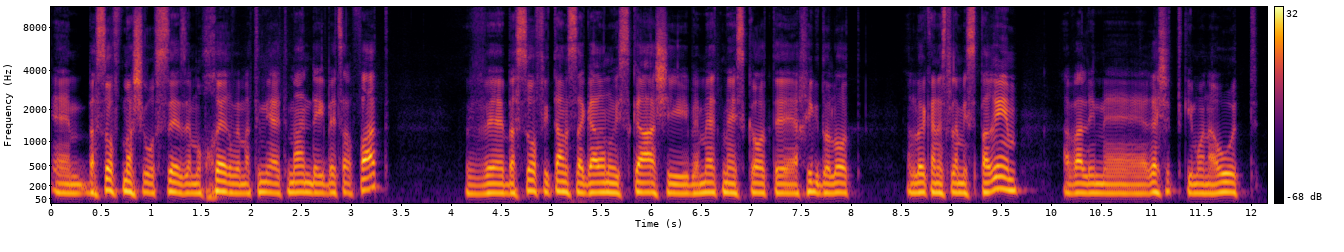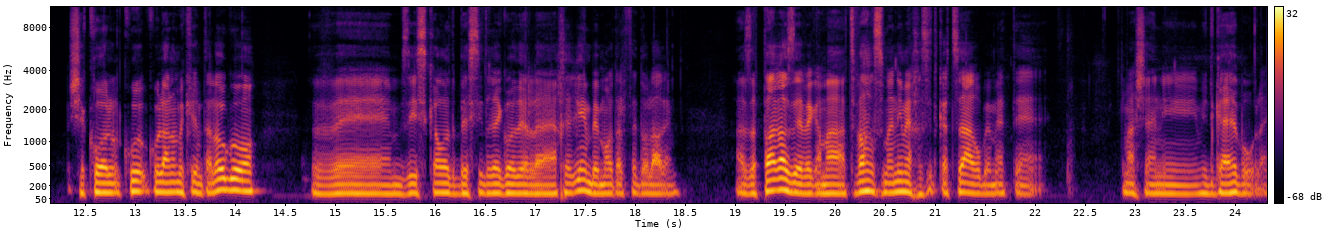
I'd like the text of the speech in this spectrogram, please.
שבסוף מה שהוא עושה זה מוכר ומטמיע את Monday בצרפת, ובסוף איתם סגרנו עסקה שהיא באמת מהעסקאות אה, הכי גדולות, אני לא אכנס למספרים, אבל עם uh, רשת קמעונאות שכולנו כול, מכירים את הלוגו, וזה עסקאות בסדרי גודל אחרים במאות אלפי דולרים. אז הפער הזה וגם הטווח זמנים יחסית קצר הוא באמת אה, מה שאני מתגאה בו אולי.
